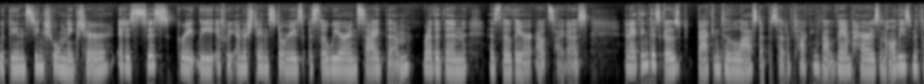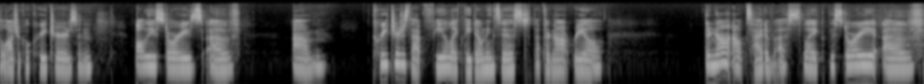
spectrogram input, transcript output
with the instinctual nature, it assists greatly if we understand stories as though we are inside them rather than as though they are outside us. And I think this goes back into the last episode of talking about vampires and all these mythological creatures and all these stories of um, creatures that feel like they don't exist, that they're not real they're not outside of us. Like the story of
